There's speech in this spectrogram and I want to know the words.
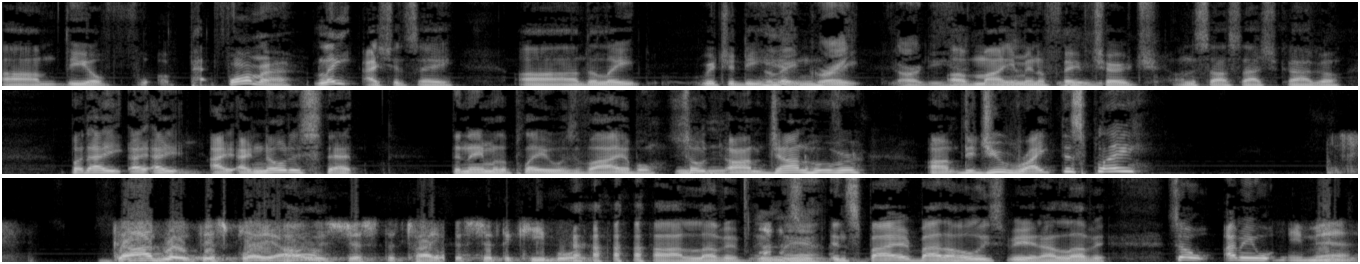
um, the uh, f- former late, I should say, uh, the late Richard D. The late great R.D. of Monument of Faith Church on the south side of Chicago. But I, I, I, I- I noticed that the name of the play was viable. So, um, John Hoover, um, did you write this play? God wrote this play. I Oh. was just the typist at the keyboard. I love it. Amen. Inspired by the Holy Spirit. I love it. So, I mean, Amen.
